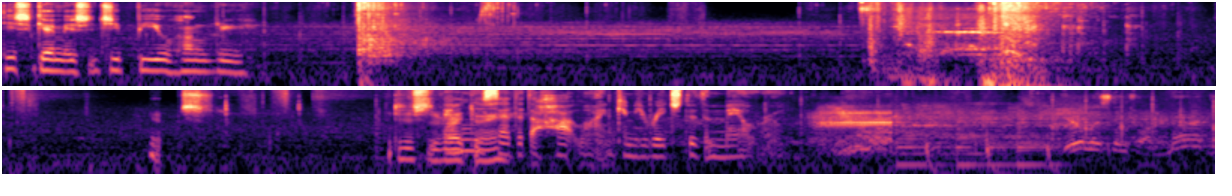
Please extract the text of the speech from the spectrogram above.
This game is GPU hungry. Oops. This is the right Emily way. said that the hotline can be reached through the mailroom. You're listening to America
